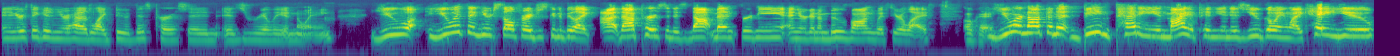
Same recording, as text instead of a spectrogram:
and you're thinking in your head like dude this person is really annoying you you within yourself are just going to be like that person is not meant for me and you're going to move on with your life. Okay. you are not going to being petty in my opinion is you going like hey you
